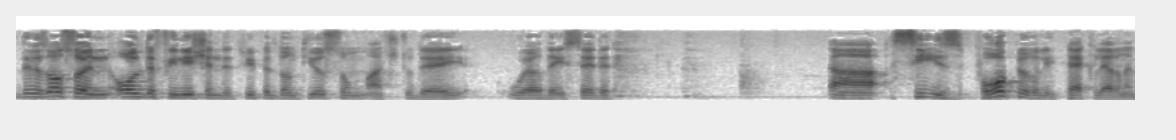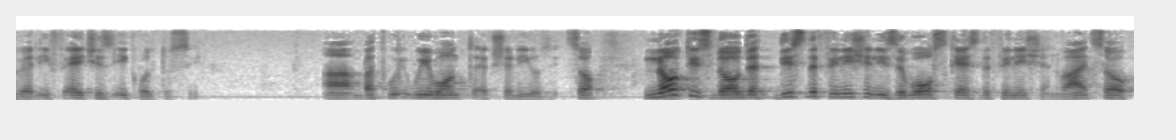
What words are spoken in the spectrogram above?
there is also an old definition that people don't use so much today where they say that uh, C is properly PAC learnable if H is equal to C. Uh, but we, we, won't actually use it. So notice, though, that this definition is a worst-case definition, right? So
